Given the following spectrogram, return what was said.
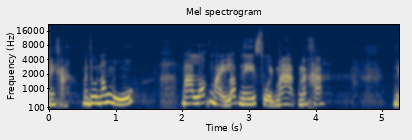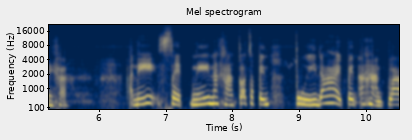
นี่ค่ะ มาดูน้องหมู มาล็อกใหม่รอบนี้สวยมากนะคะนี่ค่ะ อันนี้เสร็จนี้นะคะก็จะเป็นปุ๋ยได้เป็นอาหารปลา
